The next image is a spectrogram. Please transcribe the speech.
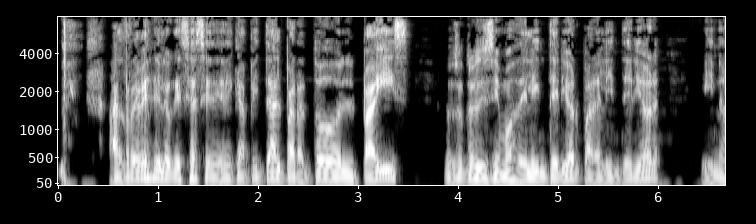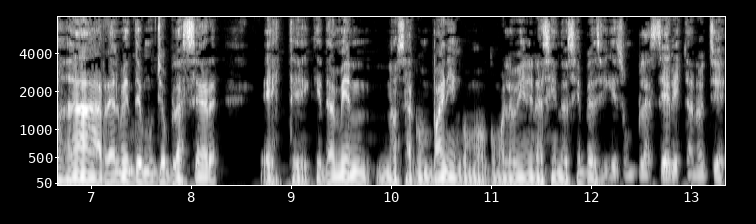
al revés de lo que se hace desde capital para todo el país nosotros hicimos del interior para el interior y nos da realmente mucho placer este, que también nos acompañen como, como lo vienen haciendo siempre, así que es un placer. Esta noche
